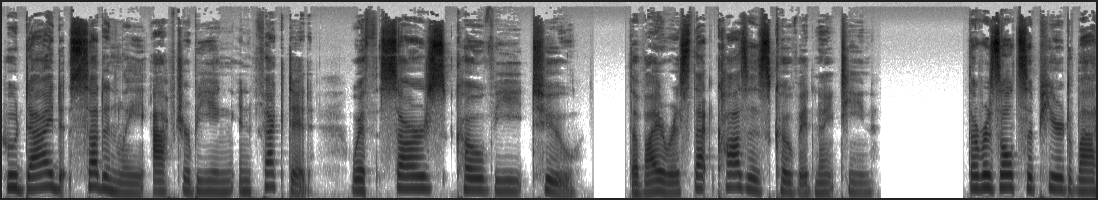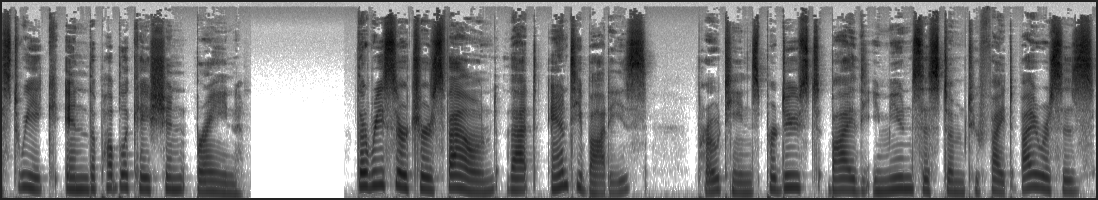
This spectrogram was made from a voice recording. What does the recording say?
who died suddenly after being infected with SARS CoV 2, the virus that causes COVID 19. The results appeared last week in the publication Brain. The researchers found that antibodies, proteins produced by the immune system to fight viruses,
